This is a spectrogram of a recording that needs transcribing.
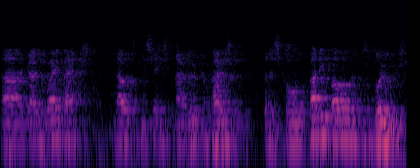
Uh, goes way back. No, seems to know who composed it, but it's called Buddy Bolden's Blues.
